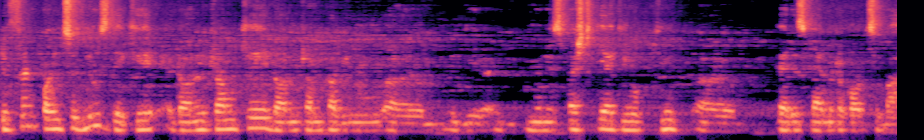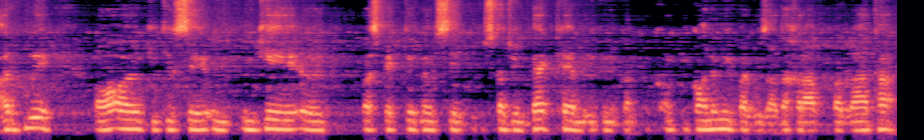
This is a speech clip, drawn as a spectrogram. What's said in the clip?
डिफरेंट पॉइंट्स ऑफ़ व्यूज़ देखे डोनाल्ड ट्रंप के। डोनाल्ड ट्रंप का व्यू उन्होंने स्पष्ट किया कि वो क्यों पेरिस क्लाइमेट अकॉर्ड से बाहर हुए और क्योंकि उससे उन, उनके पर्सपेक्टिव में उससे उसका जो इम्पैक्ट है अमेरिकन इकोनॉमी पर वो ज़्यादा ख़राब पड़ रहा था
